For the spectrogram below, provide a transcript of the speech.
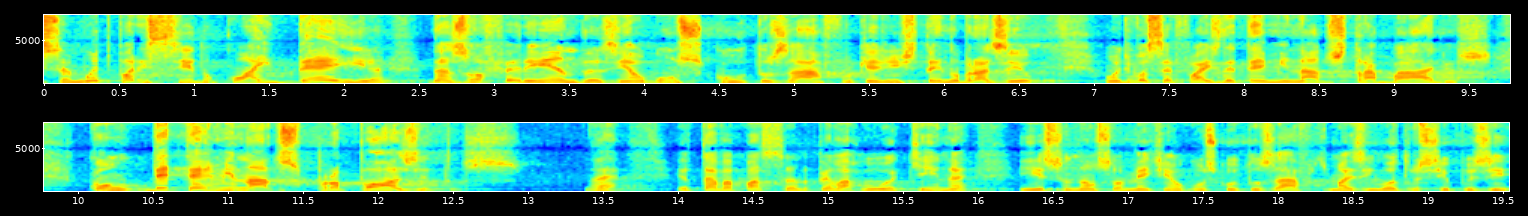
Isso é muito parecido com a ideia das oferendas em alguns cultos afro que a gente tem no Brasil, onde você faz determinados trabalhos com determinados propósitos, né? Eu estava passando pela rua aqui, né? E isso não somente em alguns cultos afros, mas em outros tipos de,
